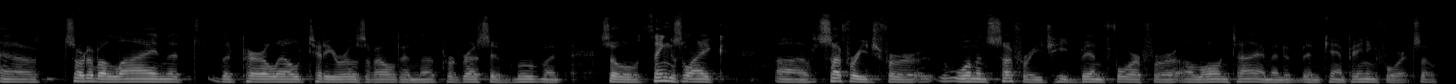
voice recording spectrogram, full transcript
uh, sort of a line that, that paralleled Teddy Roosevelt and the progressive movement. So things like uh, suffrage for women's suffrage, he'd been for for a long time and had been campaigning for it. So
